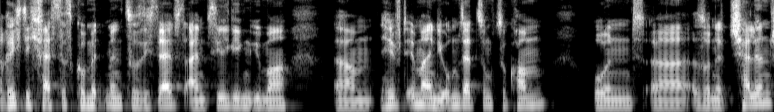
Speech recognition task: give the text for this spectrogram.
richtig festes Commitment zu sich selbst, einem Ziel gegenüber, ähm, hilft immer in die Umsetzung zu kommen und äh, so eine Challenge,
